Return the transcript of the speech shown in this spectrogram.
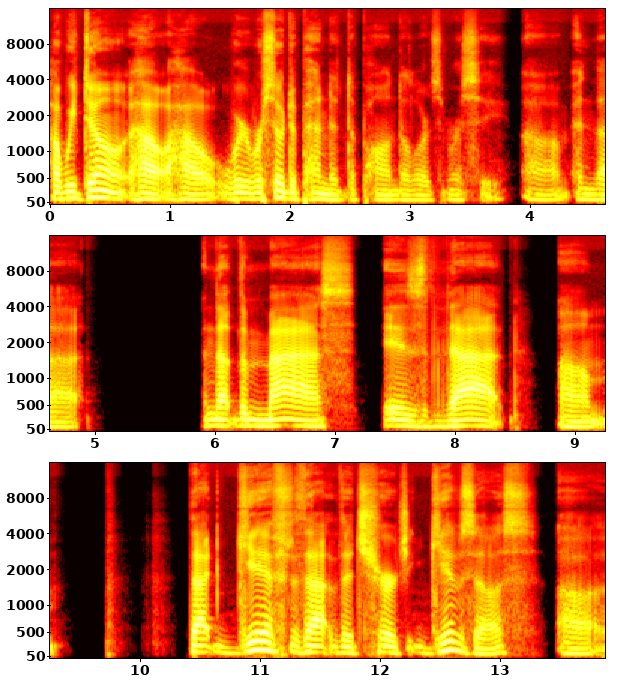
how we don't how how we're we're so dependent upon the Lord's mercy, um, and that and that the mass is that um, that gift that the church gives us uh,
